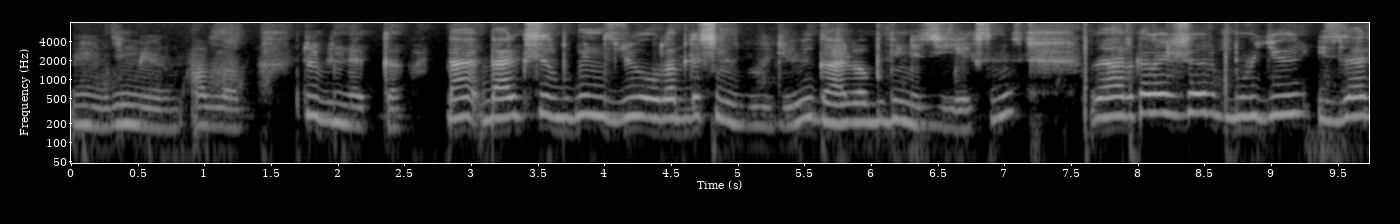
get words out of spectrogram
Hmm, bilmiyorum. Allah. Dur bir dakika. Ben, belki siz bugün izliyor olabilirsiniz bu videoyu. Galiba bugün izleyeceksiniz. Ve arkadaşlar bu videoyu izler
